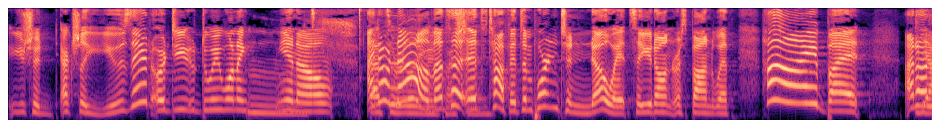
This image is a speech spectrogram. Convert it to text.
you should actually use it or do you, do we want to, you know, I Hmm. Don't a really know. That's question. a, it's tough. It's important to know it so you don't respond with hi, but I don't Yeah,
